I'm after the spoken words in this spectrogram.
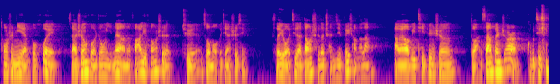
同时你也不会在生活中以那样的发力方式去做某一件事情。所以我记得当时的成绩非常的烂，大概要比体训生。短三分之二估计，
